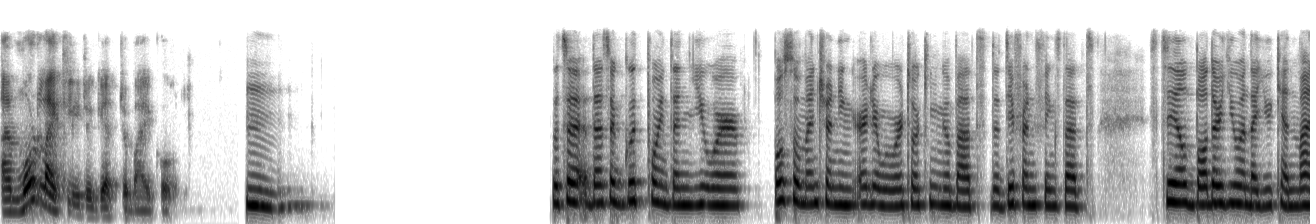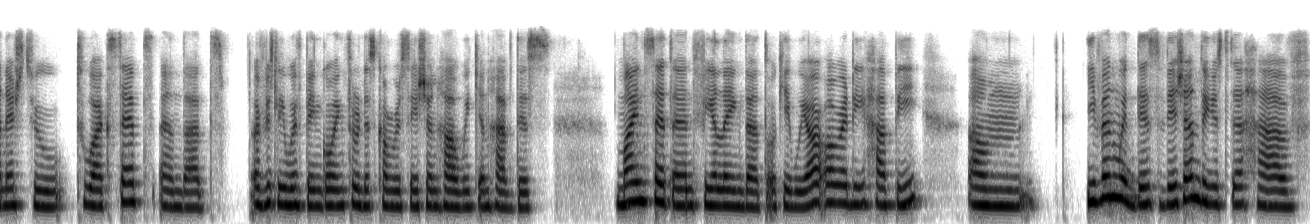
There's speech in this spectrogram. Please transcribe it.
I'm more likely to get to my goal. Mm. That's a that's a good point. And you were also mentioning earlier we were talking about the different things that still bother you and that you can manage to to accept and that obviously we've been going through this conversation how we can have this mindset and feeling that okay we are already happy um, even with this vision do you still have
